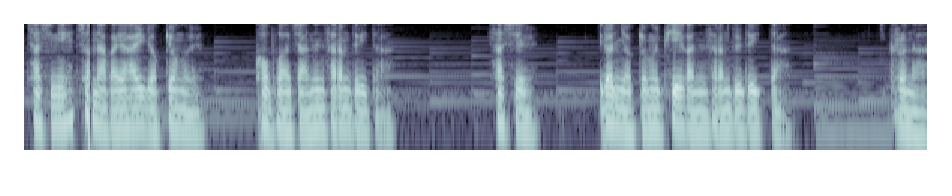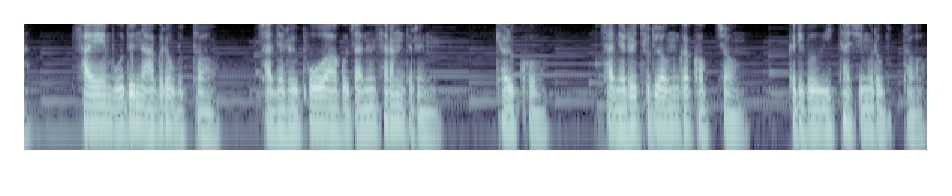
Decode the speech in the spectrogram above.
자신이 헤쳐나가야 할 역경을 거부하지 않은 사람들이다. 사실 이런 역경을 피해가는 사람들도 있다. 그러나 사회의 모든 악으로부터 자녀를 보호하고자 하는 사람들은 결코 자녀를 두려움과 걱정 그리고 의타심으로부터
